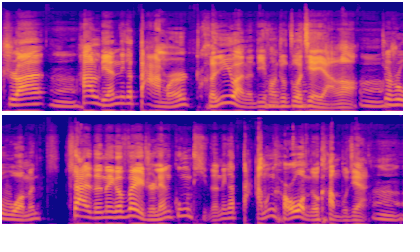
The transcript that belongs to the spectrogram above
治安，嗯。他连那个大门很远的地方就做戒严了，嗯。就是我们在的那个位置，连工体的那个大门口我们都看不见嗯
